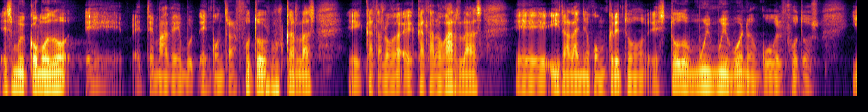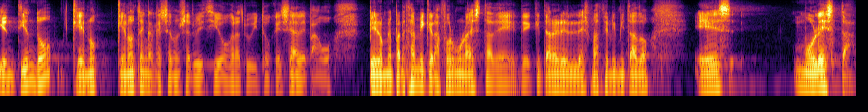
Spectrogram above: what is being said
es muy cómodo eh, el tema de encontrar fotos, buscarlas, eh, catalogarlas, ir al año concreto. Es todo muy muy bueno en Google Fotos. Y entiendo que no, que no tenga que ser un servicio gratuito, que sea de pago. Pero me parece a mí que la fórmula esta de, de quitar el espacio limitado es molesta.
